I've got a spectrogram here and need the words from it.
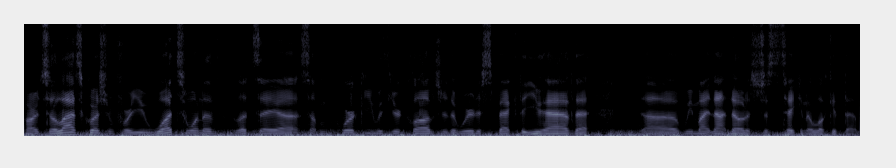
All right, so last question for you. What's one of, let's say, uh, something quirky with your clubs or the weirdest spec that you have that uh, we might not notice just taking a look at them?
